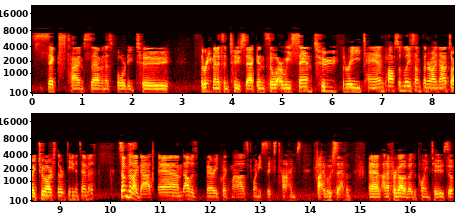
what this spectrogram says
6 times 7 is 42. 3 minutes and 2 seconds. So are we saying 2, 3, 10 possibly? Something around that. Sorry, 2 hours 13 and 10 minutes something like that. Um, that was very quick maths, 26 times 507. Um, and I forgot about the point two. So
